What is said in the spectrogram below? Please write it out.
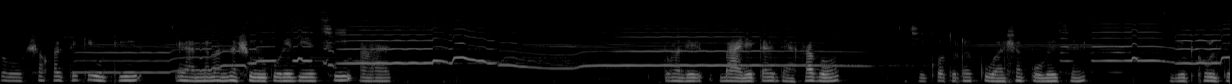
তো সকাল থেকে উঠে রান্না বান্না শুরু করে দিয়েছি আর তোমাদের বাইরেটা দেখাবো যে কতটা কুয়াশা পড়েছে। গেট খুলতে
